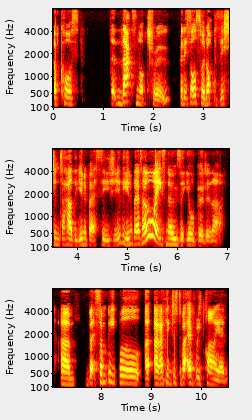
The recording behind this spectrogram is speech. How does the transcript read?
of course, that's not true, but it's also an opposition to how the universe sees you. The universe always knows that you're good enough. Um, but some people, and I think just about every client,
